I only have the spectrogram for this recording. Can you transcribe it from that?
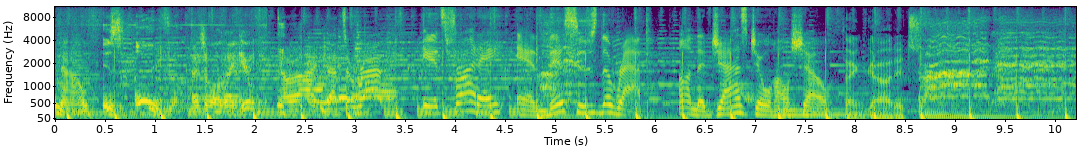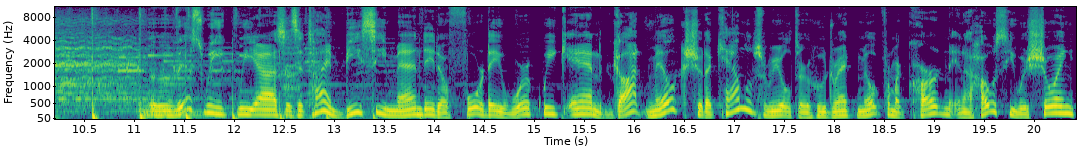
now is over. That's all. Thank you. All right, that's a wrap. It's Friday, and this is The Wrap on the Jas Johal Show. Thank God it's. This week we asked, is it time BC mandate a four-day work week and got milk? Should a Kamloops realtor who drank milk from a carton in a house he was showing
